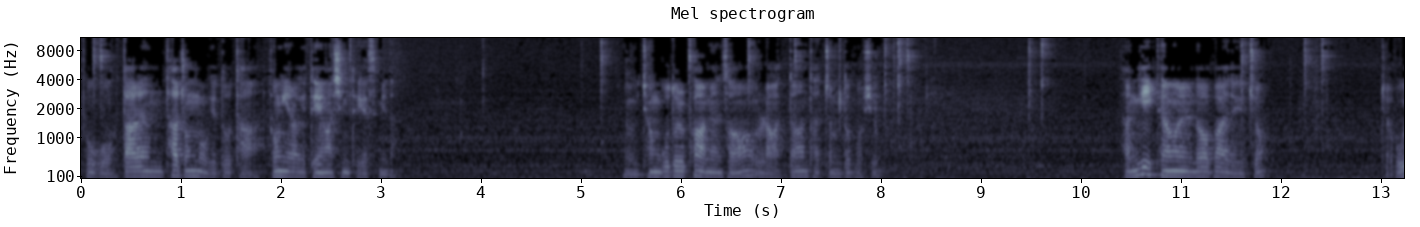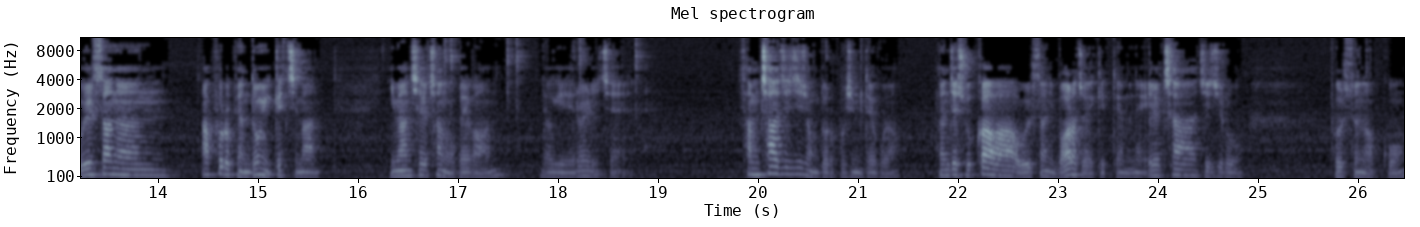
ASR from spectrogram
보고 다른 타 종목에도 다 동일하게 대응하시면 되겠습니다. 여기 전고 돌파하면서 올라갔던 타점도 보시고. 단기 입형을 넣어 봐야 되겠죠? 자, 5일선은 앞으로 변동이 있겠지만 27,500원 여기를 이제 3차 지지 정도로 보시면 되고요. 현재 주가와 5일선이 멀어져 있기 때문에 1차 지지로 볼 수는 없고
